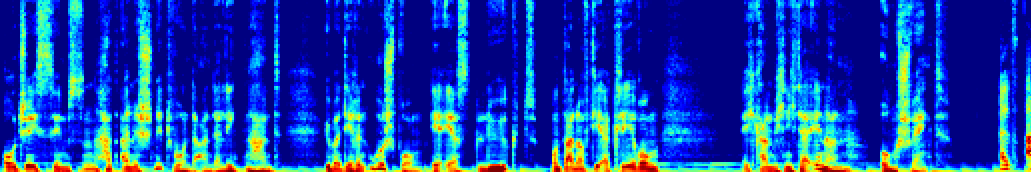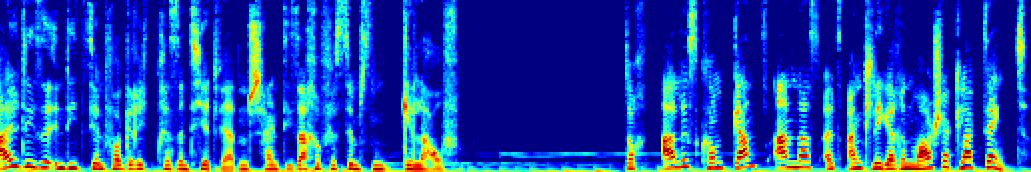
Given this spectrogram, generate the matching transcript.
O.J. Simpson hat eine Schnittwunde an der linken Hand, über deren Ursprung er erst lügt und dann auf die Erklärung Ich kann mich nicht erinnern umschwenkt. Als all diese Indizien vor Gericht präsentiert werden, scheint die Sache für Simpson gelaufen. Doch alles kommt ganz anders, als Anklägerin Marsha Clark denkt.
